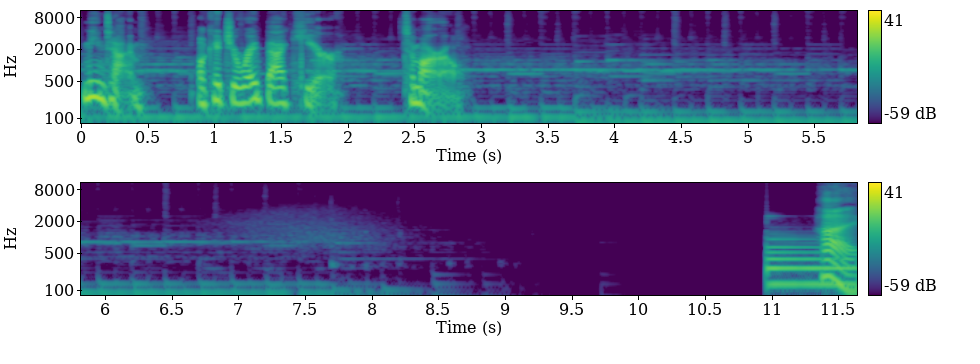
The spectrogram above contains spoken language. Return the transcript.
Meantime, I'll catch you right back here tomorrow. Hi,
